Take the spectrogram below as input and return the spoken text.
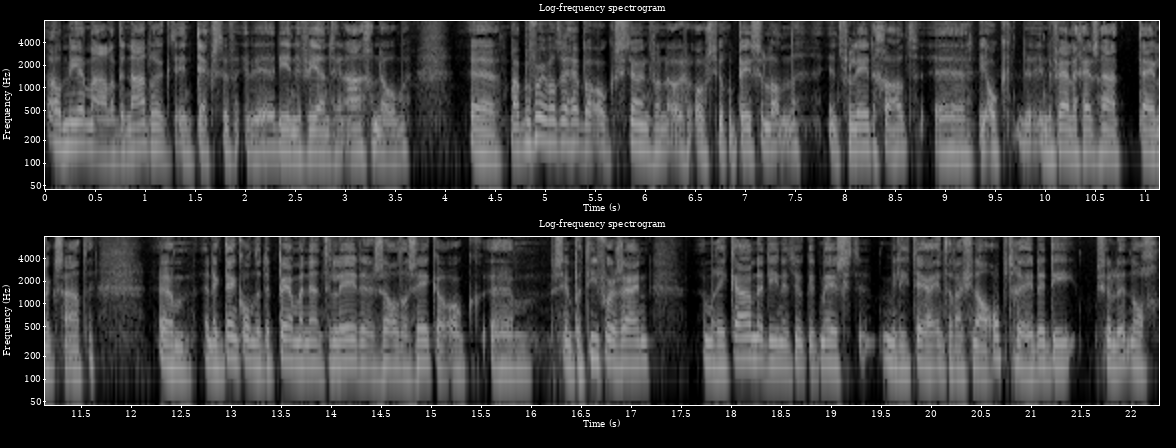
al meermalen benadrukt in teksten die in de VN zijn aangenomen. Uh, maar bijvoorbeeld, we hebben ook steun van Oost-Europese landen in het verleden gehad, uh, die ook in de Veiligheidsraad tijdelijk zaten. Um, en ik denk onder de permanente leden zal er zeker ook um, sympathie voor zijn. Amerikanen die natuurlijk het meest militair internationaal optreden, die zullen nog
